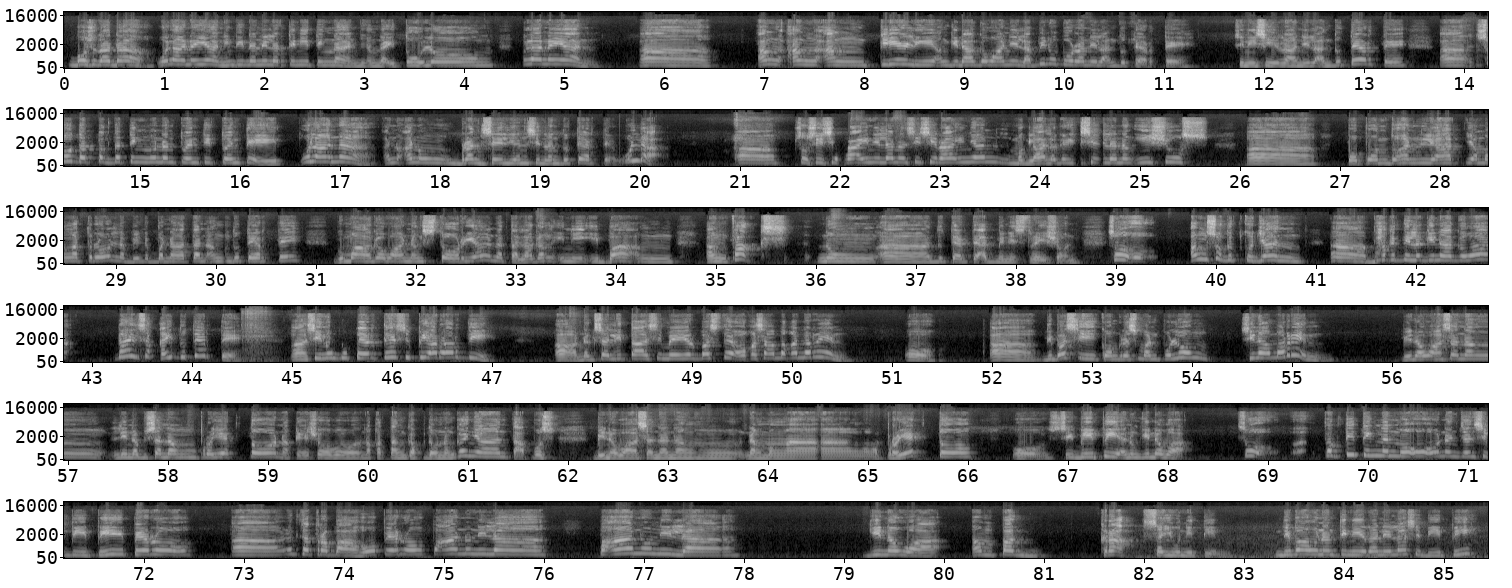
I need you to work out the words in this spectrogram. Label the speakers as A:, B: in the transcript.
A: Boss Dada, wala na yan. Hindi na nila tinitingnan yung naitulong. Wala na yan. Ah, ang ang ang clearly ang ginagawa nila, binubura nila ang Duterte. Sinisira nila ang Duterte ah, so that pagdating mo ng 2028, wala na. Ano anong brand saliency ng Duterte? Wala. Ah, so sisirain nila ng sisirain yan, maglalagay sila ng issues, ah, popondohan lahat yung mga troll na binabanatan ang Duterte, gumagawa ng storya na talagang iniiba ang ang facts nung ah, Duterte administration. So ang sugot ko diyan, bakit nila ginagawa? Dahil sa kay Duterte. Ah, sinong Duterte? Si PRRD. Ah, nagsalita si Mayor Baste, o kasama ka na rin. Oh, ah, 'di ba si Congressman Pulong sinama rin. Binawasan ng linabsan ng proyekto na kesyo nakatanggap daw ng ganyan tapos binawasan na ng ng mga proyekto o si BP anong ginawa? So pag titingnan mo oo nandiyan si BP pero ah, nagtatrabaho pero paano nila paano nila ginawa ang pag-crack sa unit team. Di ba unang tinira nila si BP?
